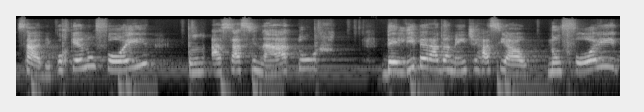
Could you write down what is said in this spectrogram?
sabe? Porque não foi um assassinato deliberadamente racial. Não foi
